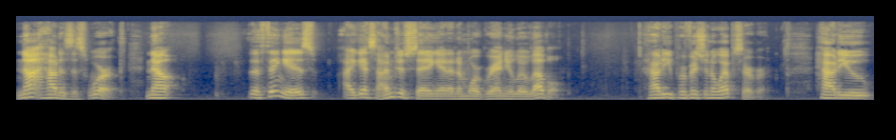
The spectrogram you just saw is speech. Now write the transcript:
Not how does this work? Now, the thing is, I guess I'm just saying it at a more granular level. How do you provision a web server? How do you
